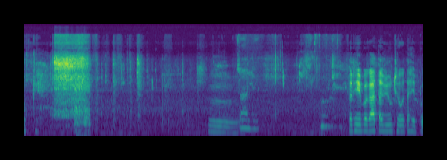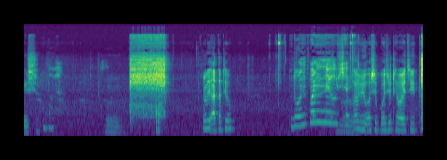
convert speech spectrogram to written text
ओके हम्म. तर हे बघा आता व्ह्यू ठेवत आहे पैसे. हम्म. आता ठेव. दोन पण नेऊ शकतो. व्ह्यू असे पैसे ठेवायचे इथं.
